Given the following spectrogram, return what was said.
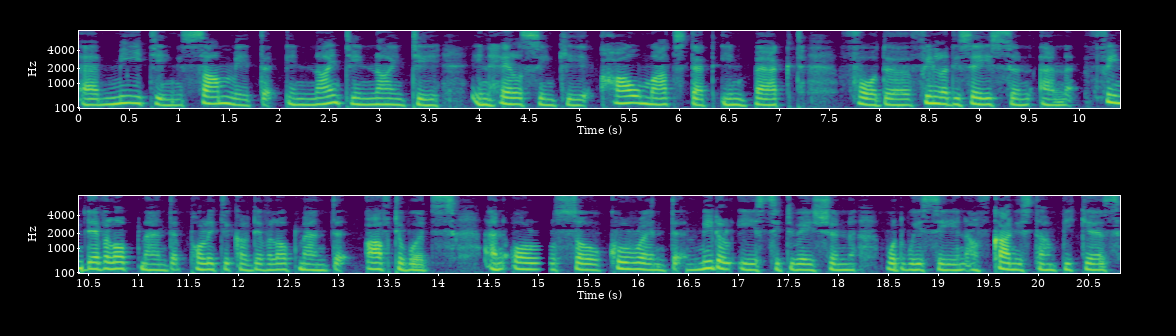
a meeting summit in 1990 in Helsinki? How much that impact for the Finlandization and Fin development, political development afterwards, and also current Middle East situation, what we see in Afghanistan, because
